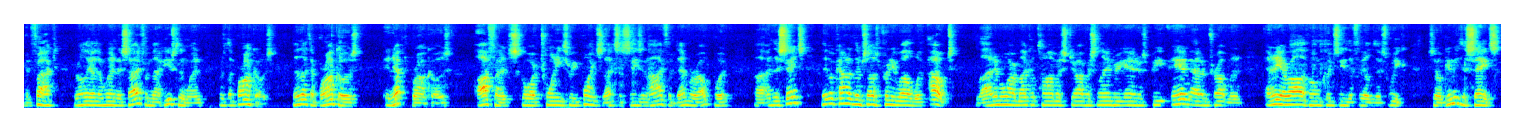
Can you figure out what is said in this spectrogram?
In fact, their only other win aside from that Houston win was the Broncos. They let the Broncos, inept Broncos, offense score 23 points. That's a season high for Denver output. Uh, and the Saints, they've accounted themselves pretty well without Lattimore, Michael Thomas, Jarvis Landry, Andrus Peat, and Adam Trautman, any or all of whom could see the field this week. So give me the Saints,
